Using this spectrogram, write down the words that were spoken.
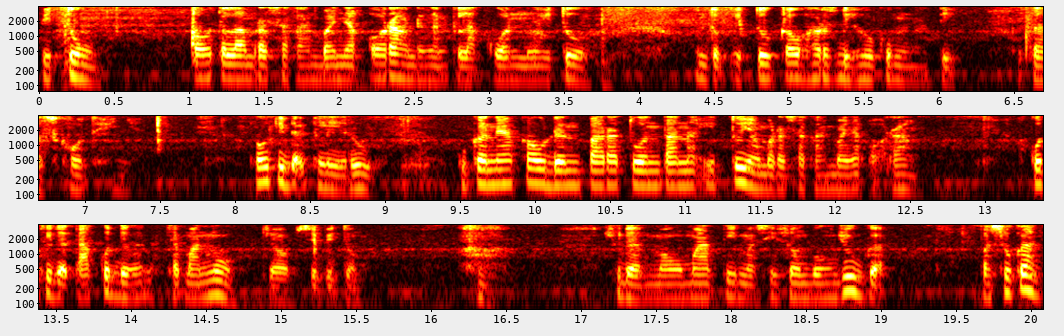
Pitung, kau telah merasakan banyak orang dengan kelakuanmu itu. Untuk itu kau harus dihukum nanti, kata Scott Hay. Kau tidak keliru. Bukannya kau dan para tuan tanah itu yang merasakan banyak orang. Aku tidak takut dengan ancamanmu, jawab si Pitung. Sudah mau mati masih sombong juga. Pasukan,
